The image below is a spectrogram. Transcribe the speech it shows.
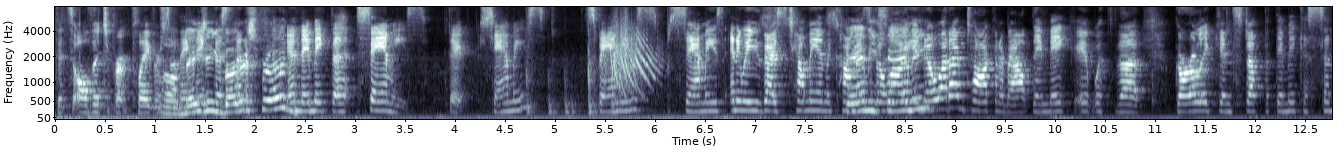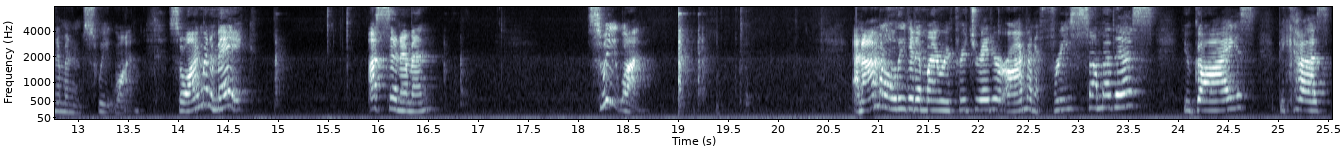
That's all the different flavors. Oh, amazing butter spread? And they make the Sammy's. They're Sammy's? Spammies? Sammy's? Anyway, you guys tell me in the comments Spammy, below. Sammy? You know what I'm talking about. They make it with the garlic and stuff, but they make a cinnamon sweet one. So I'm going to make a cinnamon sweet one. And I'm going to leave it in my refrigerator or I'm going to freeze some of this, you guys, because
